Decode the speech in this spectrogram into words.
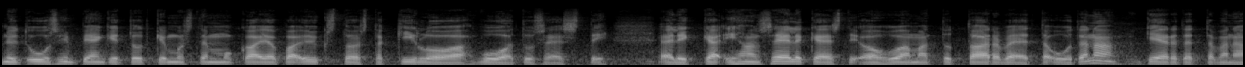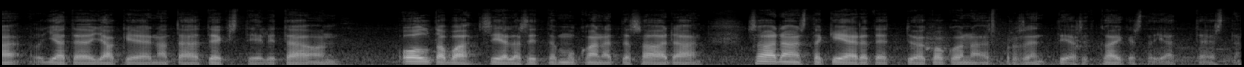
nyt uusimpienkin tutkimusten mukaan jopa 11 kiloa vuotuisesti. Eli ihan selkeästi on huomattu tarve, että uutena kierrätettävänä jätejakeena tämä tekstiili tämä on oltava siellä sitten mukana, että saadaan, saadaan sitä kierrätettyä kokonaisprosenttia sit kaikesta jätteestä.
